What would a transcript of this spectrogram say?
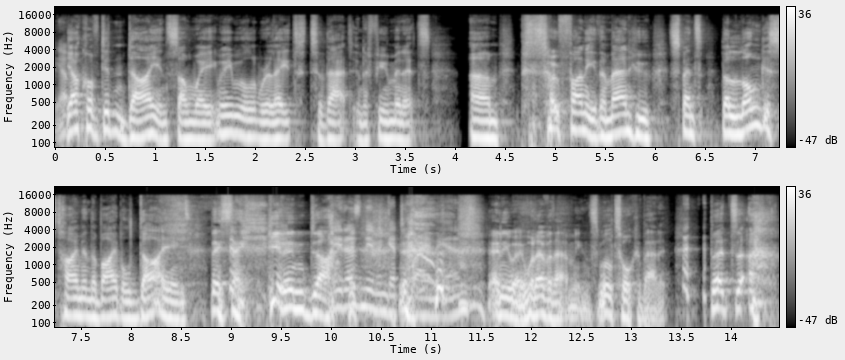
Yep. Yaakov didn't die in some way. Maybe we'll relate to that in a few minutes. Um, so funny, the man who spent the longest time in the Bible dying, they say he didn't die. He doesn't even get to die in the end. anyway, whatever that means, we'll talk about it. But uh,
